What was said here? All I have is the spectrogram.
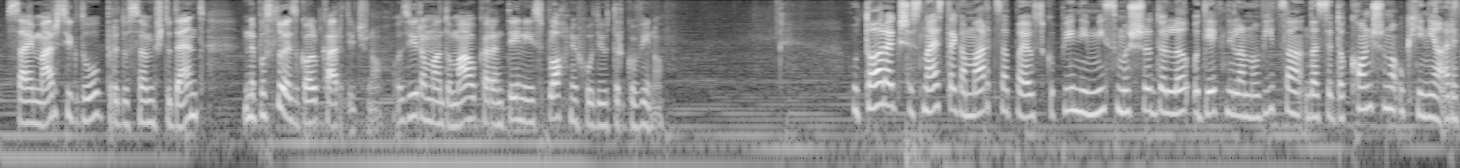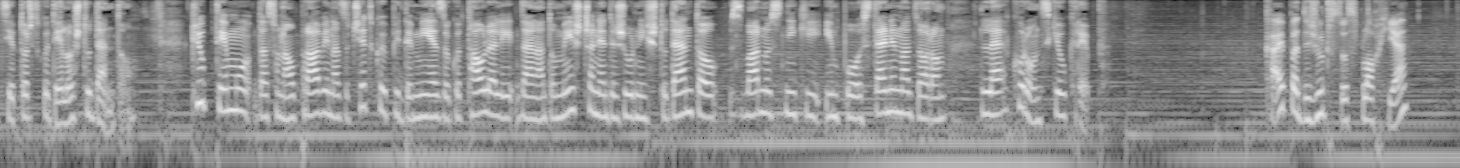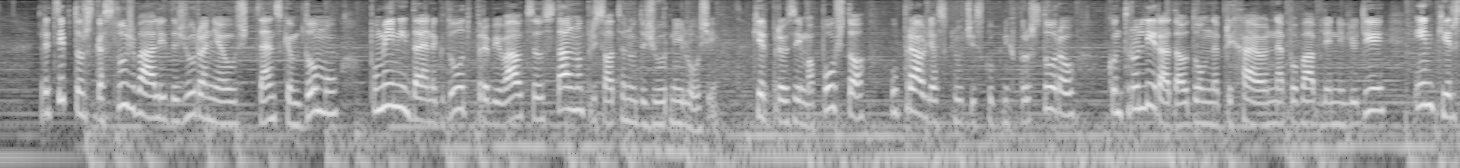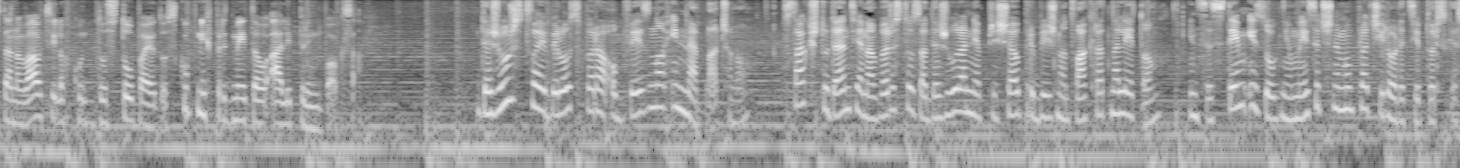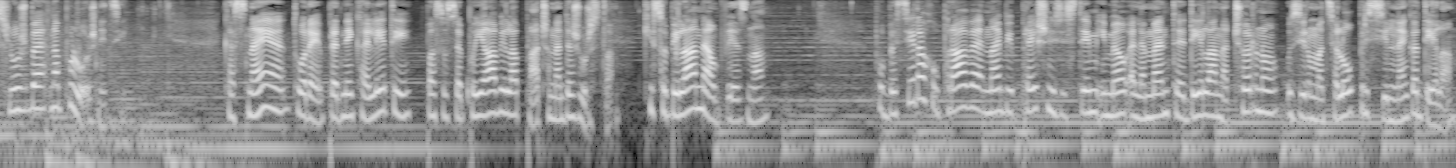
Saj marsikdo, predvsem študent, ne posluje zgolj kartično, oziroma doma v karanteni sploh ne hodi v trgovino. V torek 16. marca pa je v skupini Mismo ŠDL odjeknila novica, da se dokončno ukinja receptorsko delo študentov. Kljub temu, da so na upravi na začetku epidemije zagotavljali, da je nadomeščanje dežurnih študentov z varnostniki in poostrenim nadzorom le koronski ukrep. Kaj pa dežurstvo sploh je? Receptorska služba ali dežuranje v študentskem domu pomeni, da je nekdo od prebivalcev stalno prisoten v dežurni loži, kjer prevzema pošto, upravlja s ključi skupnih prostorov, kontrolira, da v dom ne prihajajo nepovabljeni ljudje in kjer stanovalci lahko dostopajo do skupnih predmetov ali printboxa. Dežurstvo je bilo sprva obvezno in neplačano. Vsak študent je na vrsto za dežuranje prišel približno dvakrat na leto in se s tem izognil mesečnemu plačilu receptorske službe na položnici. Kasneje, torej pred nekaj leti, pa so se pojavila plačana dežurstva, ki so bila neobvezna. Po besedah uprave naj bi prejšnji sistem imel elemente dela na črno oziroma celo prisilnega dela.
